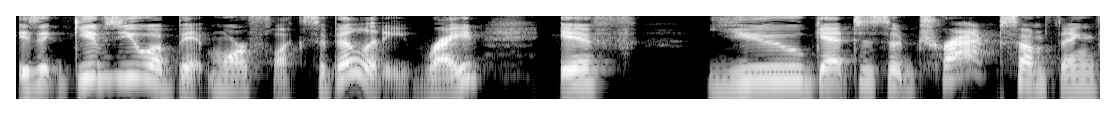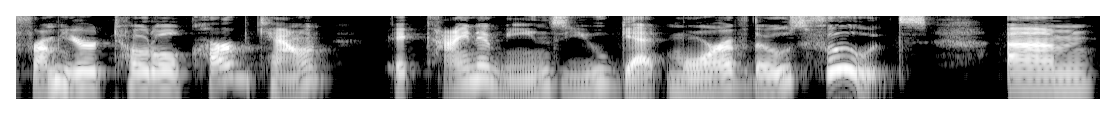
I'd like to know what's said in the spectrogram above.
is it gives you a bit more flexibility, right? If you get to subtract something from your total carb count, it kind of means you get more of those foods. Um,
